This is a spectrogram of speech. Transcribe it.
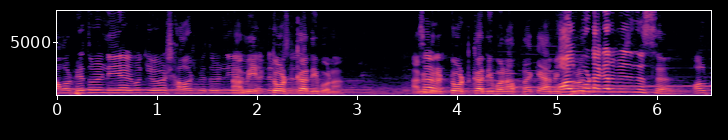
আমার ভেতরে নিয়ে আসব কীভাবে সাহস ভেতরে নিয়ে আমি টোটকা দিব না। আমি কোনো টোটকা দিব না আপনাকে আমি অল্প টাকার বিজনেস স্যার অল্প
